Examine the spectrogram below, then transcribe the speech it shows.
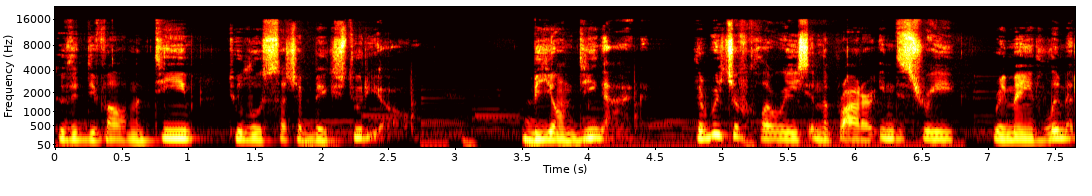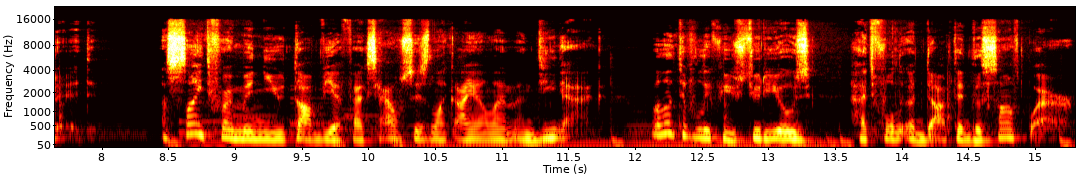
to the development team to lose such a big studio. Beyond DNEG, the reach of Clarisse in the broader industry remained limited. Aside from a new top VFX houses like ILM and DNEG, relatively few studios had fully adopted the software.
